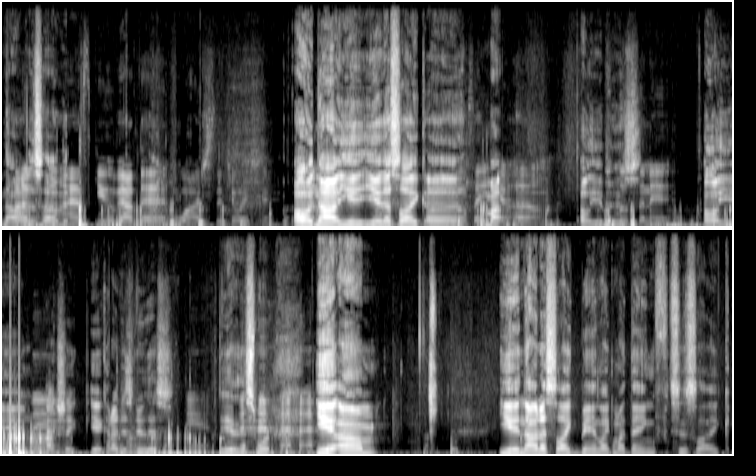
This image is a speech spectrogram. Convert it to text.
Nah, I on the was side. going to ask you about that watch situation. Oh nah, yeah, yeah, that's like uh my can, um, oh yeah, please. Oh yeah, yeah. then- Actually, yeah, can I just do this? Yeah. Yeah, this work. yeah, um yeah, nah, that's like been like my thing since like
